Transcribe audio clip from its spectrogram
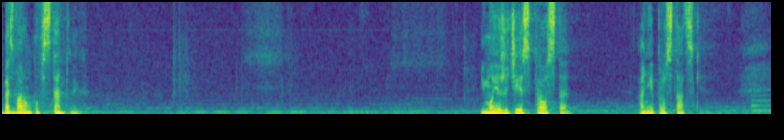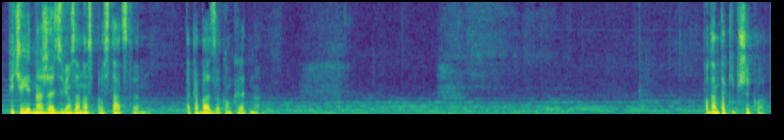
Bez warunków wstępnych. I moje życie jest proste, a nie prostackie. Wiecie, jedna rzecz związana z prostactwem, taka bardzo konkretna. Podam taki przykład.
